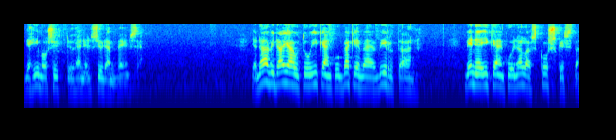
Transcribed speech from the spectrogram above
ja himo syttyy hänen sydämeensä. Ja David ajautuu ikään kuin väkevään virtaan, menee ikään kuin alas koskesta.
